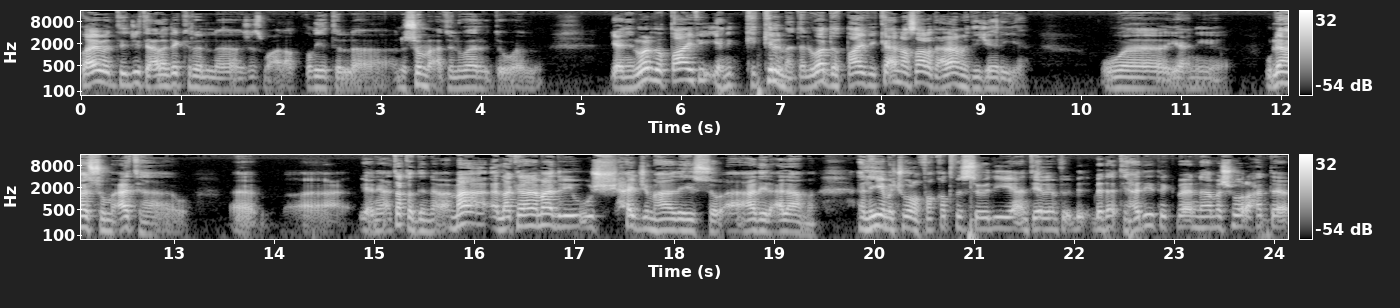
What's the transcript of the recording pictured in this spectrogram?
طيب أنت جيتي على ذكر شو اسمه على قضية سمعه الورد وال يعني الورد الطائفي يعني ك- كلمة الورد الطائفي كأنها صارت علامة تجارية. ويعني ولها سمعتها. آه، آه، يعني أعتقد إن ما لكن أنا ما أدري وش حجم هذه السو... هذه العلامة. هل هي مشهورة فقط في السعودية؟ أنت بدأت حديثك بأنها مشهورة حتى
